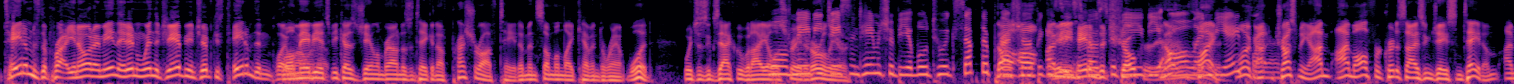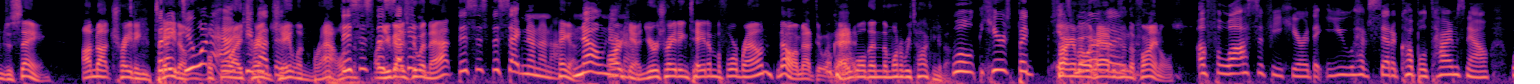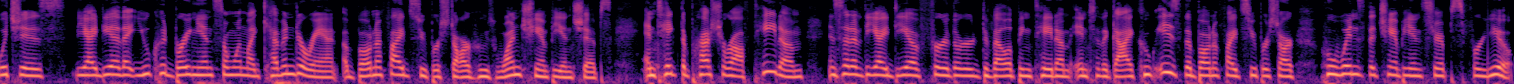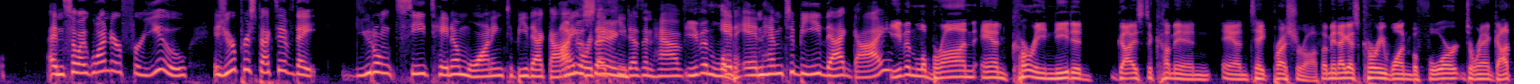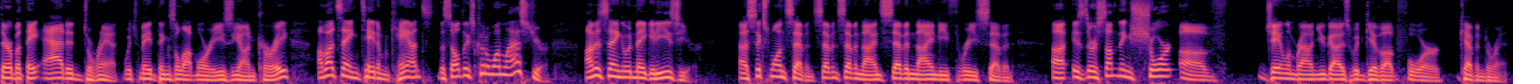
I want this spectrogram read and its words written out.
Tatum's the pro. You know what I mean? They didn't win the championship because Tatum didn't play. well, well maybe enough. it's because Jaylen Brown doesn't take enough pressure off Tatum, and someone like Kevin Durant would, which is exactly what I Well, illustrated maybe earlier. Jayson Tatum should be able to accept the No, pressure uh, I because mean, he's Tatum's supposed a to be the No, All fine. NBA Look, I- player. trust me, I'm I'm all for criticizing Jayson Tatum. I'm just saying. I'm not trading but I Tatum do want to before ask I you trade about. Jaylen Brown. This is the Are you guys second- doing that? This is the second. No, no, no, Hang on. no, no, Arcand, no. you're trading Tatum before Brown? no, I'm not doing Okay, that. well then, then what are we talking about? Well, here's but it's talking about what happens a- in the finals. a philosophy here that you have said a couple times now, which is the idea that you could bring in someone like Kevin Durant, a bona fide superstar who's won championships, and take the pressure off Tatum instead of the idea of further developing Tatum into the guy who is the bona fide superstar who wins the championships for you. And so I wonder for you, is your perspective that you don't see Tatum wanting to be that guy or that he doesn't have even it in him to be that guy? Even LeBron and Curry needed guys to come in and take pressure off. I mean, I guess Curry won before Durant got there, but they added Durant, which made things a lot more easy on Curry. I'm not saying Tatum can't. The Celtics could have won last year. I'm just saying it would make it easier. Uh, 617 779 7937. Uh, Is there something short of Jaylen Brown you guys would give up for Kevin Durant?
